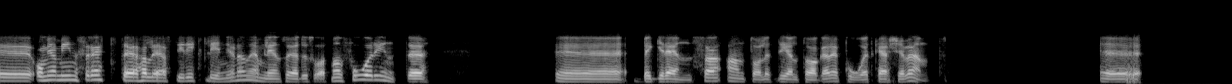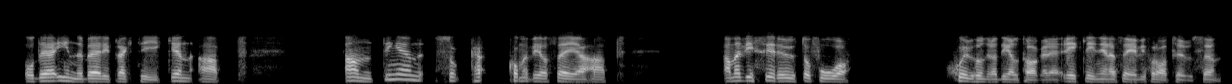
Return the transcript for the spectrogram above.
eh, om jag minns rätt, det jag har läst i riktlinjerna nämligen, så är det så att man får inte eh, begränsa antalet deltagare på ett cash-event. Eh, och det innebär i praktiken att antingen så kommer vi att säga att ja, men vi ser ut att få 700 deltagare. Riktlinjerna säger att vi får ha 1000.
